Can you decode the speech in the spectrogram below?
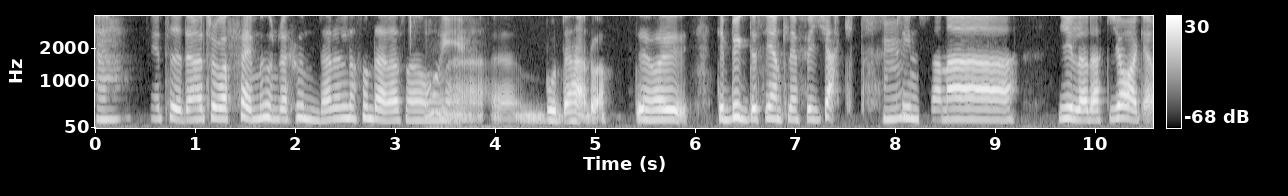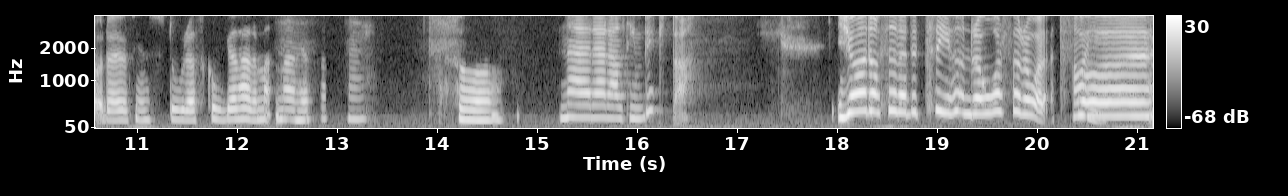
Ja. i tiden. Jag tror det var 500 hundar eller något sånt där som Oj. eh, bodde här då. Det, var ju, det byggdes egentligen för jakt. Mm. Prinsarna gillade att jaga och det finns stora skogar här i närheten. Mm. Så När är allting byggt då? Ja, de firade 300 år förra året. Så Oj. eh,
